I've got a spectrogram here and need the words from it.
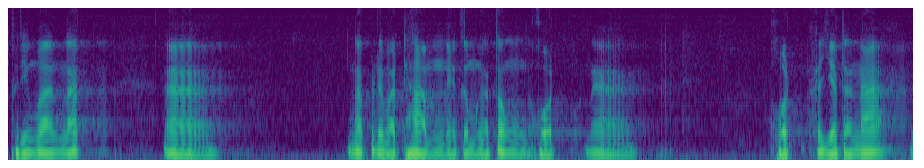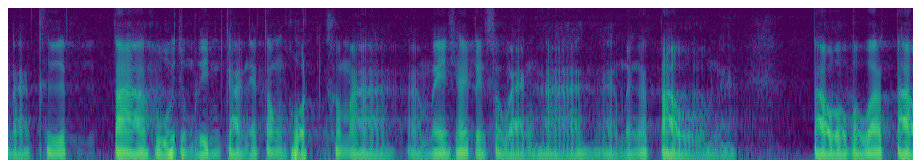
คือถึงว่านักนักปฏิบัติธรรมเนี่ยก็เหมือนต้องหดนะหดอายตนะนะคือ ตาหูจมูกลิ้นกายเนี่ยต้องหดเข้ามาไม่ใช่ไปแสวงหาเหมือนกับเต่านะเต่าบอกว่าเต่า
